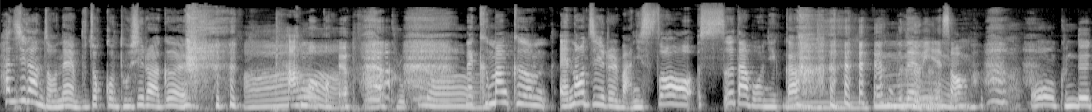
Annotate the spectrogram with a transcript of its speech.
한 시간 전에 무조건 도시락을 아, 다 먹어요. 아, 그렇구나. 근데 그만큼 에너지를 많이 써, 쓰다 보니까 음. 무대 위에서. 어, 근데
